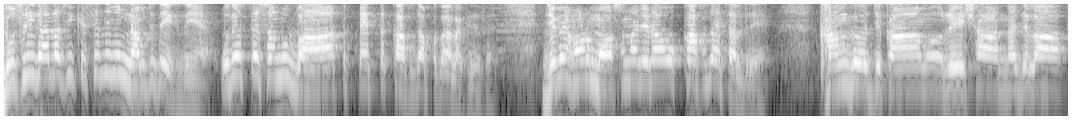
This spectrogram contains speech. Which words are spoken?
ਦੂਸਰੀ ਗੱਲ ਅਸੀਂ ਕਿਸੇ ਦੀ ਵੀ ਨਬਜ਼ ਦੇਖਦੇ ਆ ਉਹਦੇ ਉੱਤੇ ਸਾਨੂੰ ਵਾਤ ਪਿੱਤ ਕਫ ਦਾ ਪਤਾ ਲੱਗ ਜਾਂਦਾ। ਜਿਵੇਂ ਹੁਣ ਮੌਸਮ ਆ ਜਿਹੜਾ ਉਹ ਕਫ ਦਾ ਚੱਲ ਰਿਹਾ। ਖੰਗ ਜ਼ੁਕਾਮ ਰੇਸ਼ਾ ਨਜ਼ਲਾ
